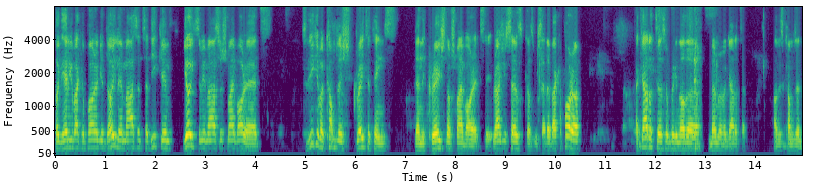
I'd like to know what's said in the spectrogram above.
Like the Heilige Bar Kappara, Gedoyle, Maasa Tzadikim, Yoitzabi Maasa Shmai Varetz. Tzadikim accomplished greater things than the creation of Shmai Varetz. Rashi says, because we said a Bar Kappara, Agadata, so bring another member of Agadata. How this comes in.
